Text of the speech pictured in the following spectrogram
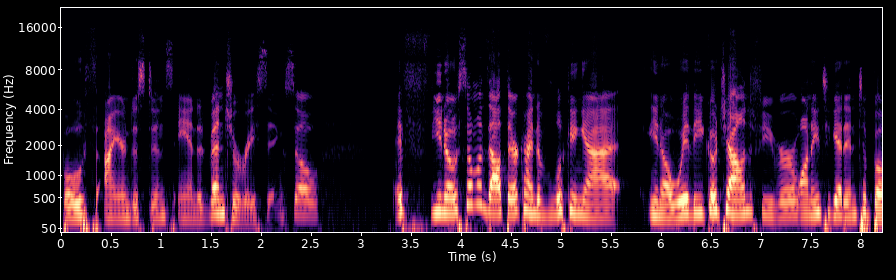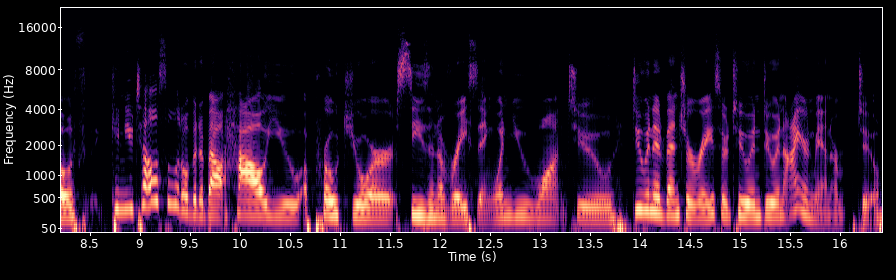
both iron distance and adventure racing. So if, you know, someone's out there kind of looking at you know, with Eco Challenge Fever, wanting to get into both. Can you tell us a little bit about how you approach your season of racing when you want to do an adventure race or two and do an Ironman or two?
